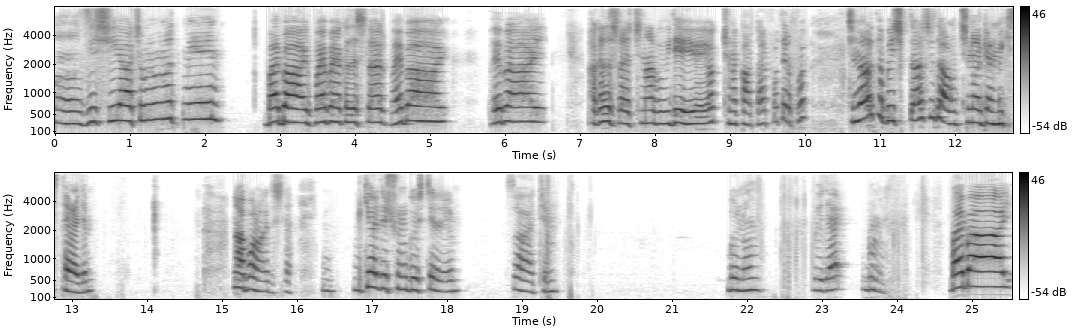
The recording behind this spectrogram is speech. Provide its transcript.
Aa, Zil açmayı unutmayın. Bay bay. Bay bay arkadaşlar. Bay bay. Bay bay. Arkadaşlar Çınar bu videoya yok. Çınar kartal fotoğrafı. Çınar da Beşiktaş'ı da ama Çınar gelmek istemedim. Ne yapalım arkadaşlar? Bir kere de şunu göstereyim. Saatim. Bunun. Bir de bunun. Bay bay.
